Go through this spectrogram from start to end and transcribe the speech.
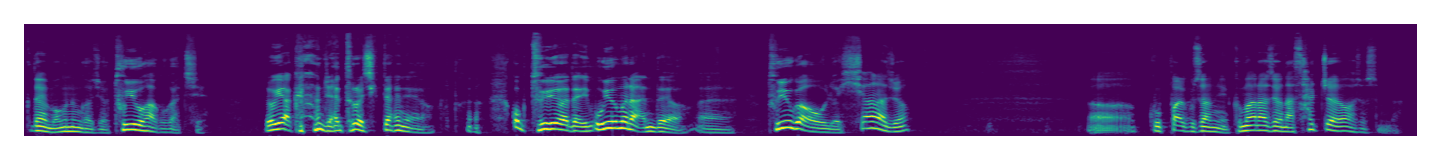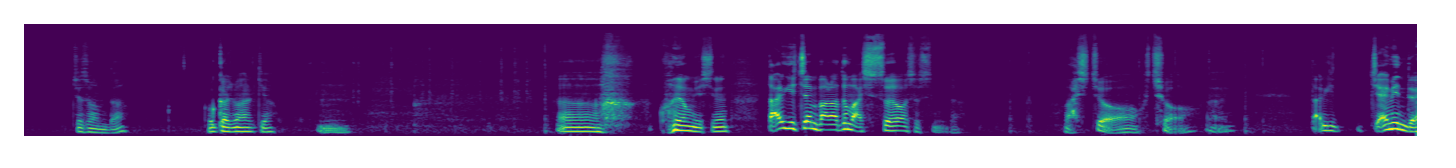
그다음에 먹는 거죠. 두유하고 같이. 여기 약간 레트로 식단이에요. 꼭 두유여야 돼. 우유면 안 돼요. 네. 두유가 어울려. 희한하죠? 어, 9893님, 그만하세요. 나 살쪄요. 하셨습니다. 죄송합니다. 거기까지만 할게요. 음. 어, 권영미 씨는 딸기잼 발라도 맛있어요. 하셨습니다. 맛있죠. 그쵸. 예. 딸기 잼인데.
